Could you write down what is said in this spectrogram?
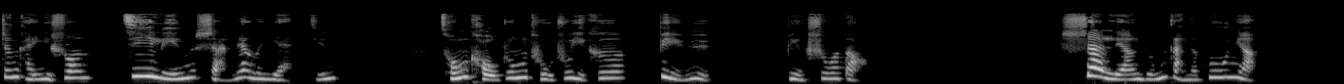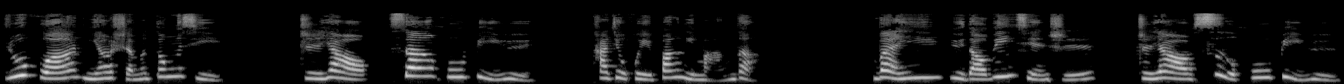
睁开一双机灵闪亮的眼睛，从口中吐出一颗碧玉，并说道。善良勇敢的姑娘，如果你要什么东西，只要三呼碧玉，他就会帮你忙的。万一遇到危险时，只要四呼碧玉，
